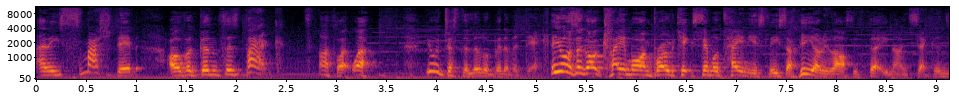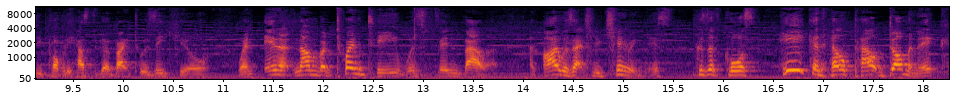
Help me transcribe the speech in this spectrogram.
and he smashed it over Gunther's back. So I was like, well, you're just a little bit of a dick. He also got Claymore and Brogue Kick simultaneously, so he only lasted 39 seconds. He probably has to go back to Ezekiel when in at number 20 was Finn Balor. And I was actually cheering this because, of course, he can help out Dominic.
